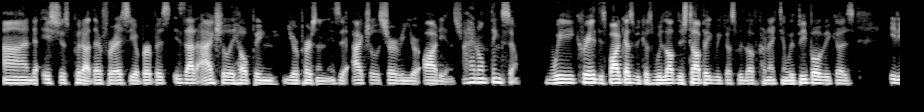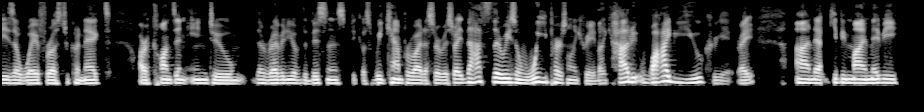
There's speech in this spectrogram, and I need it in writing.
and it's just put out there for SEO purpose. Is that actually helping your person? Is it actually serving your audience? I don't think so. We create this podcast because we love this topic, because we love connecting with people, because it is a way for us to connect our content into the revenue of the business because we can provide a service right? That's the reason we personally create. Like how do why do you create right? And uh, keep in mind maybe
